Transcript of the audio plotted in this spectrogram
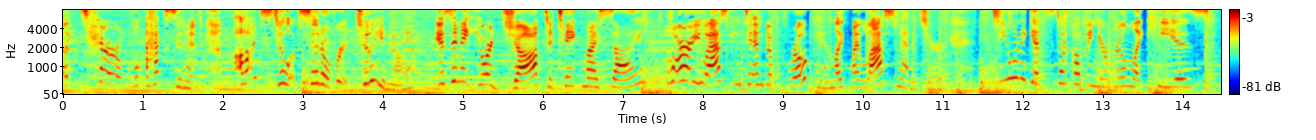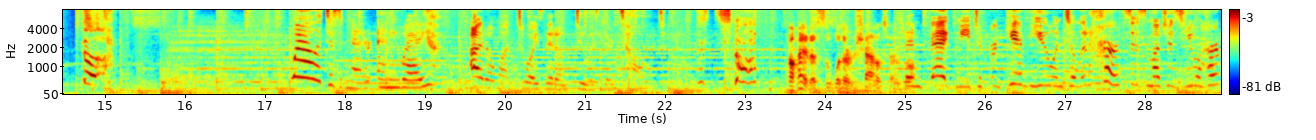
A terrible accident. I'm still upset over it too, you know. Isn't it your job to take my side? Or are you asking to end up broken like my last manager? Do you want to get stuck up in your room like he is? Well, it doesn't matter anyway. I don't want toys that don't do as they're told. Stop! Oh hey, that's the what our shadow said as well. Then beg me to forgive you until it hurts as much as you hurt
